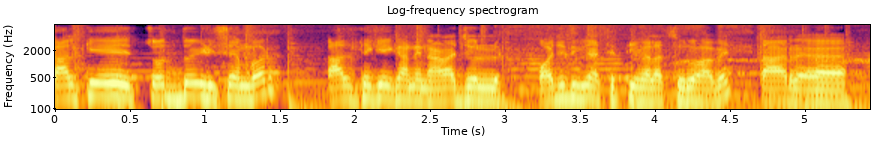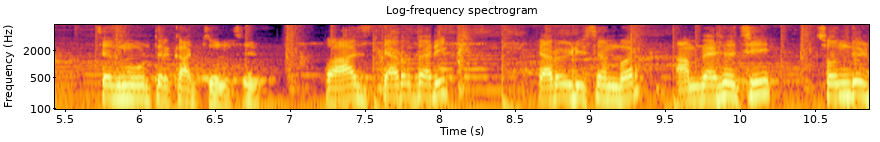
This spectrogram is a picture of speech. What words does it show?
কালকে চোদ্দোই ডিসেম্বর, কাল থেকে এখানে নাড়াজোল অজিত মিয়া স্মৃতি মেলা শুরু হবে, তার শেষ মুহূর্তের কাজ চলছে। তো আজ তেরো তারিখ, তেরোই ডিসেম্বর, আমরা এসেছি সন্ধ্যের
